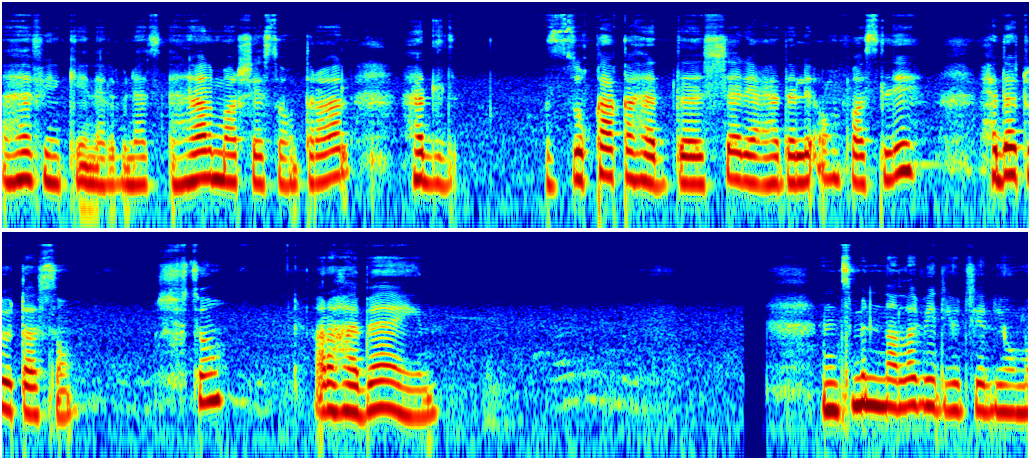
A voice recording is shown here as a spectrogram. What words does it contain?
ها فين كاين البنات؟ ها ال marché central هاد الزقاقة هاد الشارع هذا اللي en face ليه حدا توتاسون. شفتو؟ راها باين. نتمنى la vidéo ديال اليوم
